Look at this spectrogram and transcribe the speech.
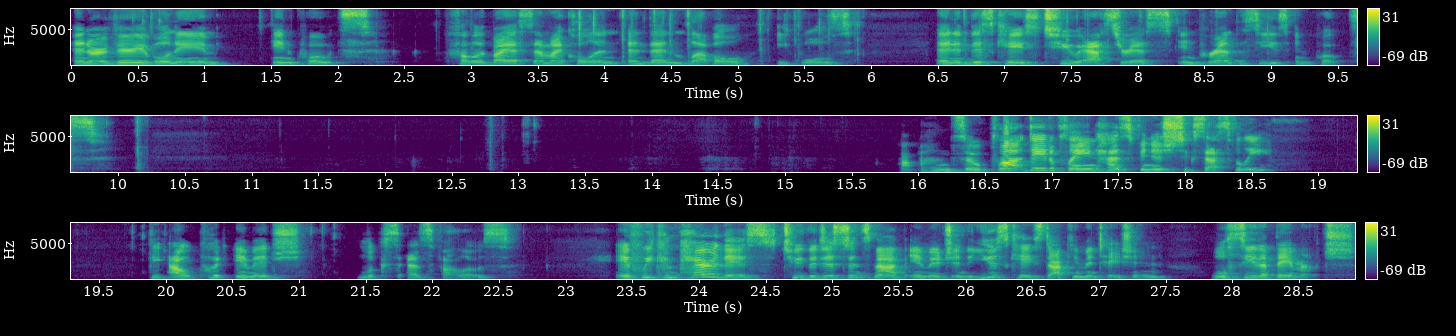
and our variable name in quotes, followed by a semicolon, and then level equals, and in this case, two asterisks in parentheses in quotes. And so plot data plane has finished successfully. The output image looks as follows. If we compare this to the distance map image in the use case documentation, we'll see that they match.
